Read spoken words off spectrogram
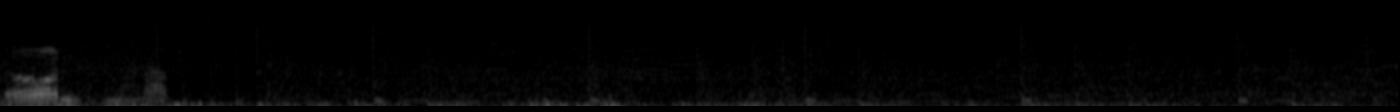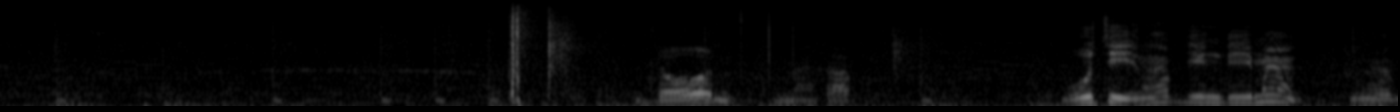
โดนนะครับ โดนนะครับวูจินะครับยิงดีมากนะครับ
